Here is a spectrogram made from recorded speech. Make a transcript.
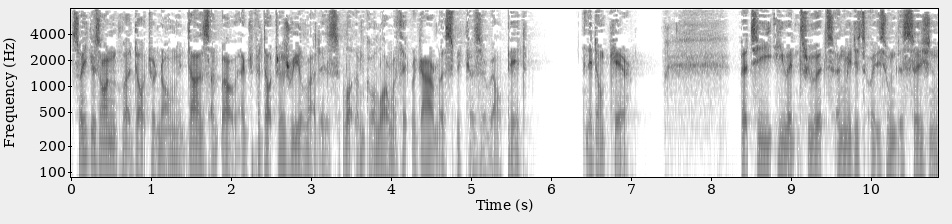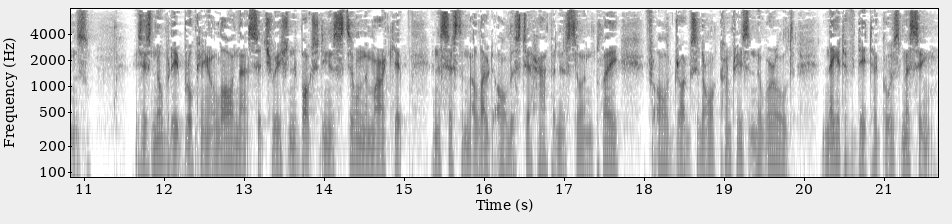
So he goes on what a doctor normally does. Well, if a doctor is real, that is. A lot of them go along with it regardless because they're well paid. And they don't care. But he, he went through it and made his, his own decisions. He says nobody had broken any law in that situation. Reboxetine is still in the market and the system that allowed all this to happen is still in play for all drugs in all countries in the world. Negative data goes missing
